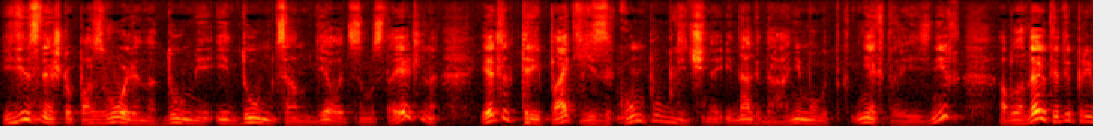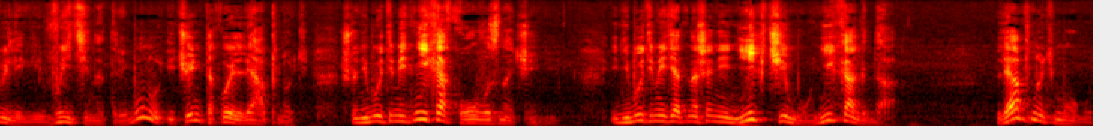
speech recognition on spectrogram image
Единственное, что позволено Думе и думцам делать самостоятельно, это трепать языком публично. Иногда они могут, некоторые из них обладают этой привилегией, выйти на трибуну и что-нибудь такое ляпнуть, что не будет иметь никакого значения. И не будет иметь отношения ни к чему, никогда. Ляпнуть могут,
